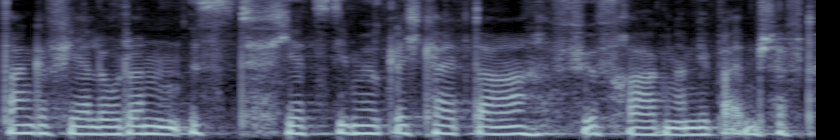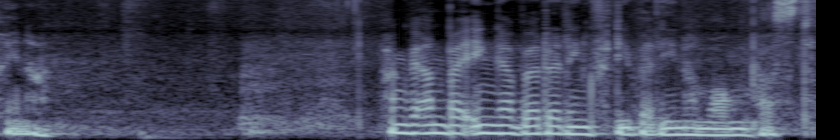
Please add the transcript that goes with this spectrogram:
Danke, Fialo. Dann ist jetzt die Möglichkeit da für Fragen an die beiden Cheftrainer. Fangen wir an bei Inga Böderling für die Berliner Morgenpost.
